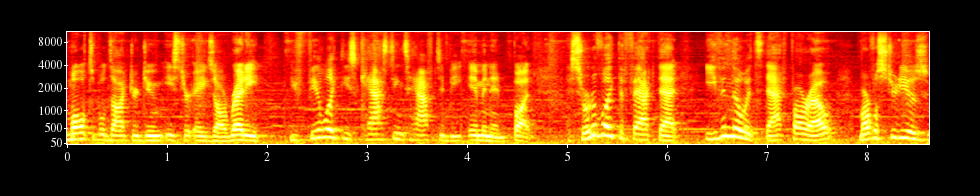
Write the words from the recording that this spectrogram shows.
multiple Doctor Doom Easter eggs already. You feel like these castings have to be imminent, but I sort of like the fact that even though it's that far out, Marvel Studios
